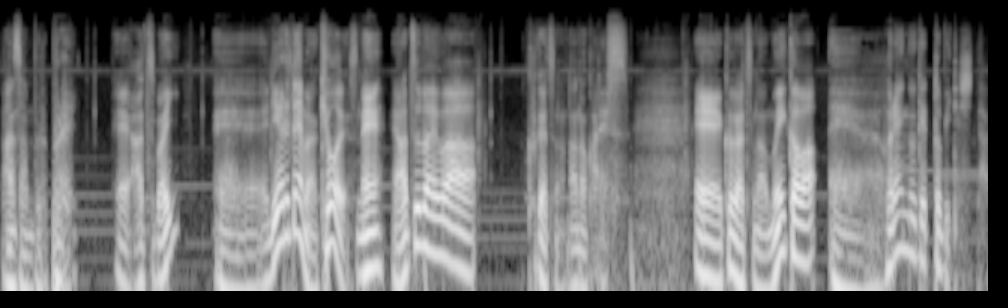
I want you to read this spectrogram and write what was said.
アンサンブルプレイ、えー、発売、えー、リアルタイムは今日ですね。発売は9月の7日です、えー、9月の6日は、えー、フレングゲット日でした。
